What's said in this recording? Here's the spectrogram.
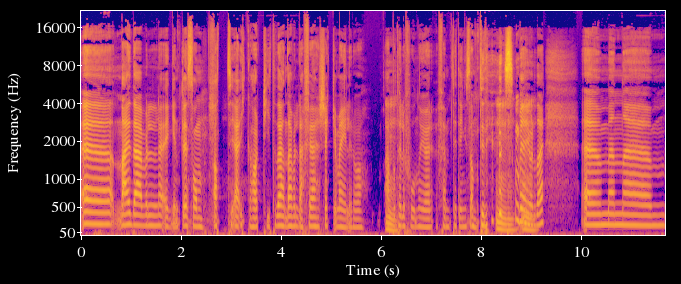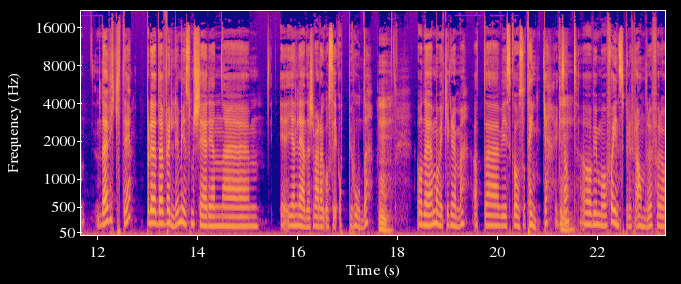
Eh, nei, det er vel egentlig sånn at jeg ikke har tid til det. Det er vel derfor jeg sjekker mailer og er på Mm. telefonen og gjør 50 ting samtidig, Mm, som jeg mm. gjorde der. Uh, men uh, det er viktig, for det, det er veldig mye som skjer i en, uh, i en leders hverdag, også i- oppi hodet. Mm. Og det må vi ikke glemme. At vi skal også tenke, ikke Mm. sant. Og vi må få innspill fra andre for, å,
